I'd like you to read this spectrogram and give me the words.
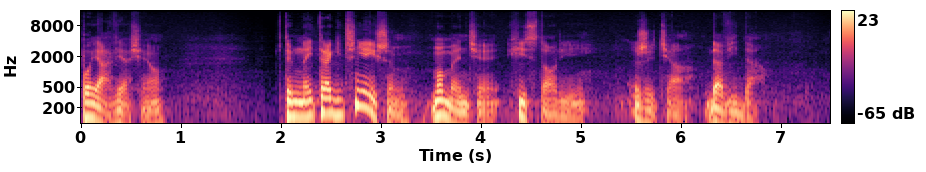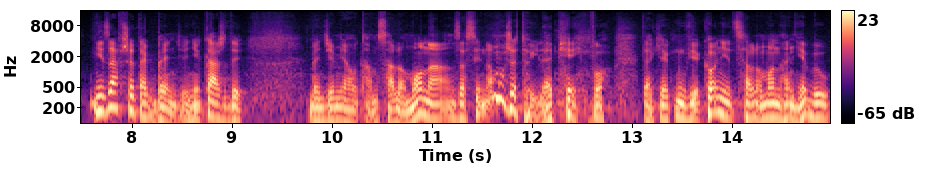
pojawia się w tym najtragiczniejszym momencie historii życia Dawida. Nie zawsze tak będzie. Nie każdy będzie miał tam Salomona za syna. Może to i lepiej, bo tak jak mówię, koniec Salomona nie był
